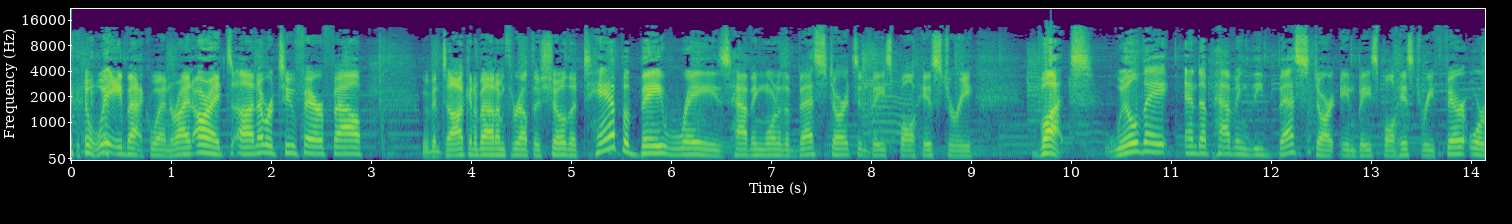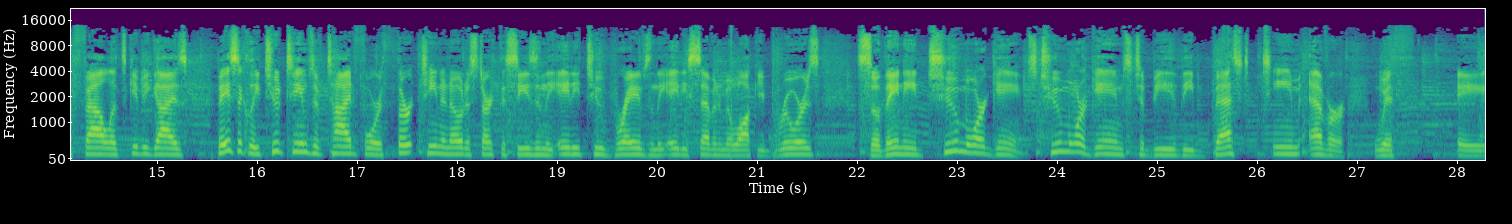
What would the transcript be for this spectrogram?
Way back when, right? All right. Uh, number two, fair foul. We've been talking about him throughout the show. The Tampa Bay Rays having one of the best starts in baseball history. But will they end up having the best start in baseball history, fair or foul? Let's give you guys basically two teams have tied for 13 and 0 to start the season the 82 Braves and the 87 Milwaukee Brewers. So they need two more games, two more games to be the best team ever with a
